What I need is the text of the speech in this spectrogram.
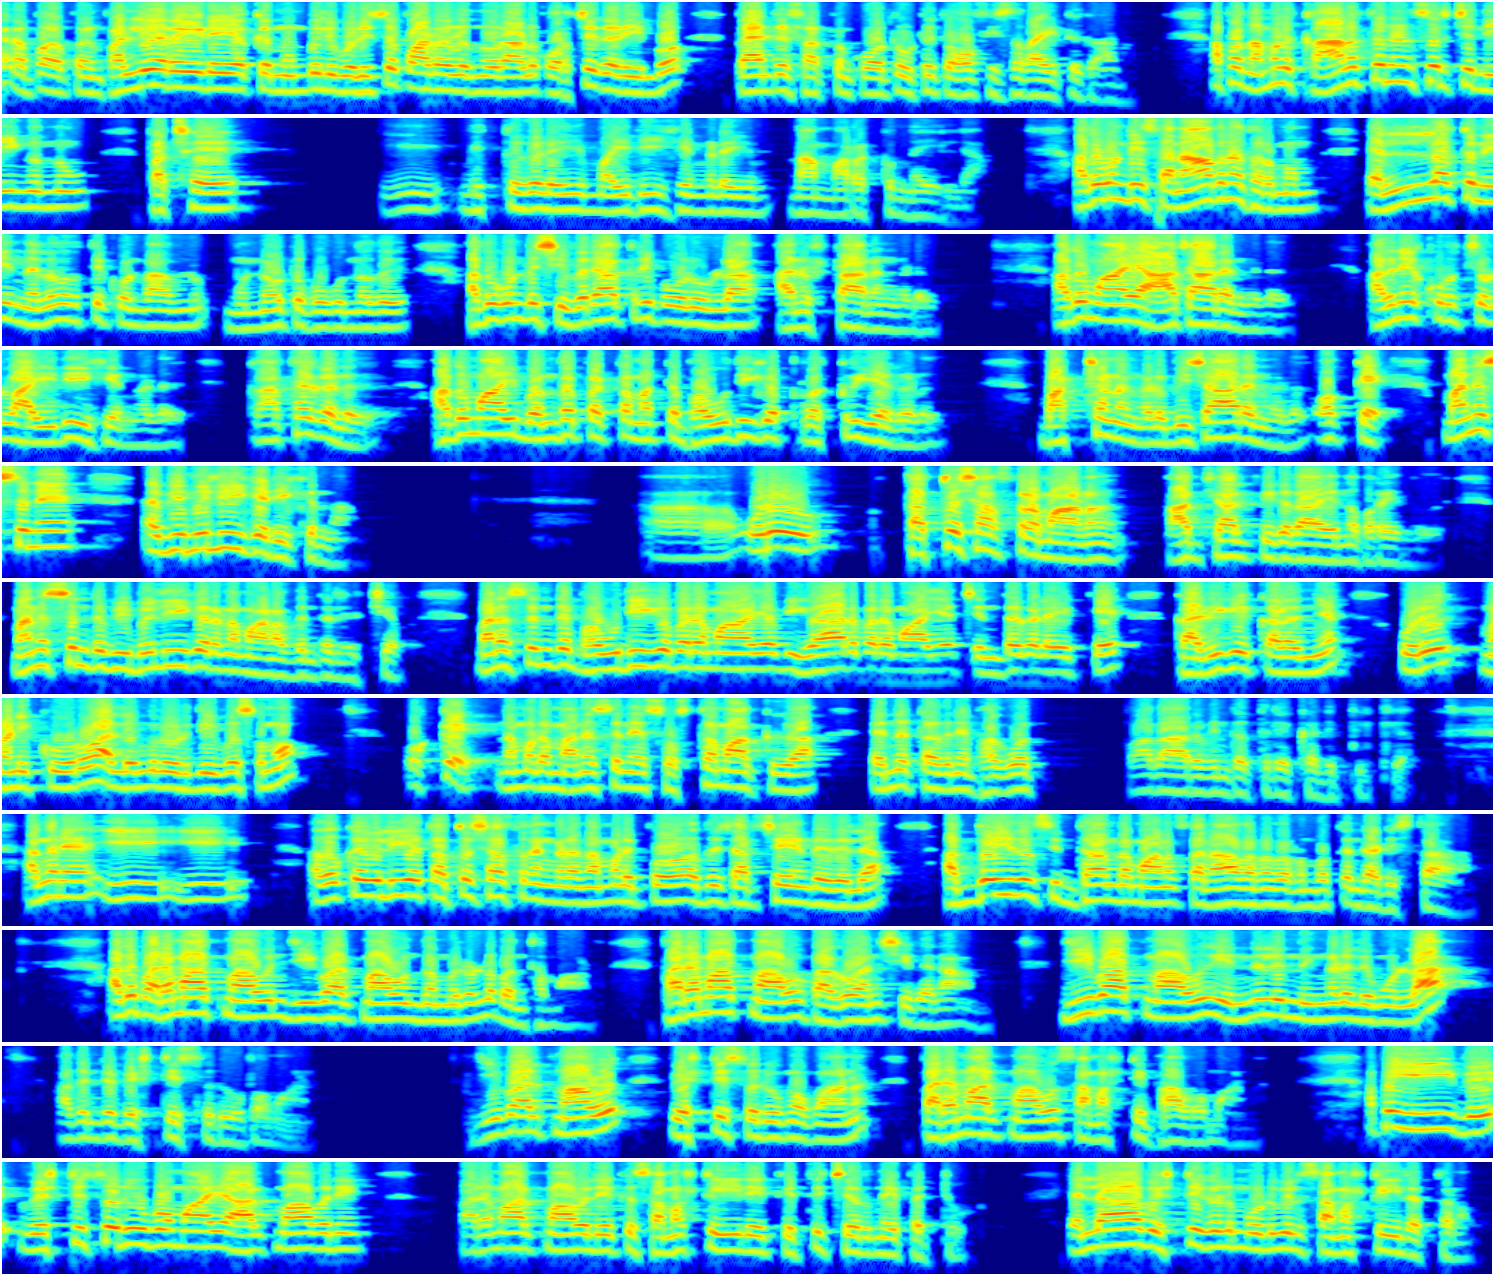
പള്ളിയറയുടെയൊക്കെ മുമ്പിൽ വെളിച്ചപ്പാടുകൾ എന്ന ഒരാൾ കുറച്ച് കഴിയുമ്പോൾ പാന്റും ഷർട്ടും കോട്ടും ഇട്ടിട്ട് ഓഫീസറായിട്ട് കാണും. അപ്പൊ നമ്മൾ കാലത്തിനനുസരിച്ച് നീങ്ങുന്നു. പക്ഷേ ഈ മിത്തുകളെയും ഐതിഹ്യങ്ങളെയും നാം മറക്കുന്നേയില്ല. അതുകൊണ്ട് ഈ സനാതനധർമ്മം എല്ലാത്തിനെയും നിലനിർത്തിക്കൊണ്ടാണ് മുന്നോട്ട് പോകുന്നത്. അതുകൊണ്ട് ശിവരാത്രി പോലുള്ള അനുഷ്ഠാനങ്ങൾ അതുമായ ആചാരങ്ങൾ അതിനെക്കുറിച്ചുള്ള ഐതിഹ്യങ്ങൾ കഥകൾ അതുമായി ബന്ധപ്പെട്ട മറ്റ് ഭൗതിക പ്രക്രിയകൾ ഭക്ഷണങ്ങൾ വിചാരങ്ങൾ ഒക്കെ മനസ്സിനെ വിമലീകരിക്കുന്ന ഒരു തത്വശാസ്ത്രമാണ് ആധ്യാത്മികത എന്ന് പറയുന്നത്. മനസ്സിന്റെ വിപുലീകരണമാണ് അതിന്റെ ലക്ഷ്യം. മനസ്സിന്റെ ഭൗതികപരമായ വികാരപരമായ ചിന്തകളെയൊക്കെ കഴുകിക്കളഞ്ഞ് ഒരു മണിക്കൂറോ അല്ലെങ്കിൽ ഒരു ദിവസമോ ഒക്കെ നമ്മുടെ മനസ്സിനെ സ്വസ്ഥമാക്കുക എന്നിട്ട് അതിനെ ഭഗവത് പാതാരവിന്ദത്തിലേക്ക് അടുപ്പിക്കുക. അങ്ങനെ ഈ ഈ അതൊക്കെ വലിയ തത്വശാസ്ത്രങ്ങൾ നമ്മളിപ്പോ അത് ചർച്ച ചെയ്യേണ്ടതില്ല. അദ്വൈത സിദ്ധാന്തമാണ് സനാതന ധർമ്മത്തിന്റെ അടിസ്ഥാനം. അത് പരമാത്മാവും ജീവാത്മാവും തമ്മിലുള്ള ബന്ധമാണ്. പരമാത്മാവ് ഭഗവാൻ ശിവനാണ്. ജീവാത്മാവ് എന്നിലും നിങ്ങളിലുമുള്ള അതിന്റെ വ്യഷ്ടി സ്വരൂപമാണ് ജീവാത്മാവ് വ്യഷ്ടി സ്വരൂപമാണ് പരമാത്മാവ് സമഷ്ടിഭാവമാണ്. അപ്പൊ ഈ വ്യഷ്ടിസ്വരൂപമായ വ്യഷ്ടി സ്വരൂപമായ ആത്മാവിനെ പരമാത്മാവിലേക്ക് സമഷ്ടിയിലേക്ക് എത്തിച്ചേർന്നേ പറ്റൂ. എല്ലാ വ്യഷ്ടികളും ഒടുവിൽ സമഷ്ടിയിലെത്തണം.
